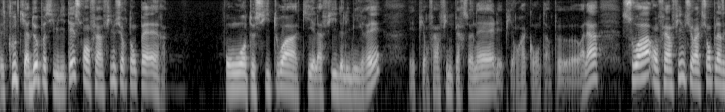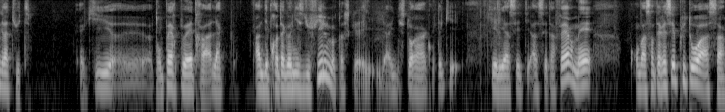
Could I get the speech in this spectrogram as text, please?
écoute, il y a deux possibilités. Soit on fait un film sur ton père, où on te cite toi qui est la fille de l'immigré, et puis on fait un film personnel, et puis on raconte un peu, euh, voilà. Soit on fait un film sur Action Place Gratuite, qui, euh, ton père peut être un des protagonistes du film, parce qu'il a une histoire à raconter qui est, liée à cette, affaire, mais on va s'intéresser plutôt à ça.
